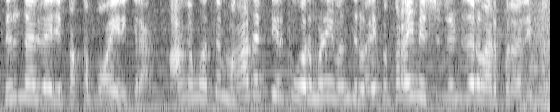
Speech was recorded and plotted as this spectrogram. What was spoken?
திருநெல்வேலி பக்கம் போயிருக்கிறார். ஆக மொத்தம் மாதத்திற்கு ஒரு முறை வந்துருவா. இப்ப பிரைம் மினிஸ்டர் ரெண்டு தடவை வரப்புறாரு இப்போ.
